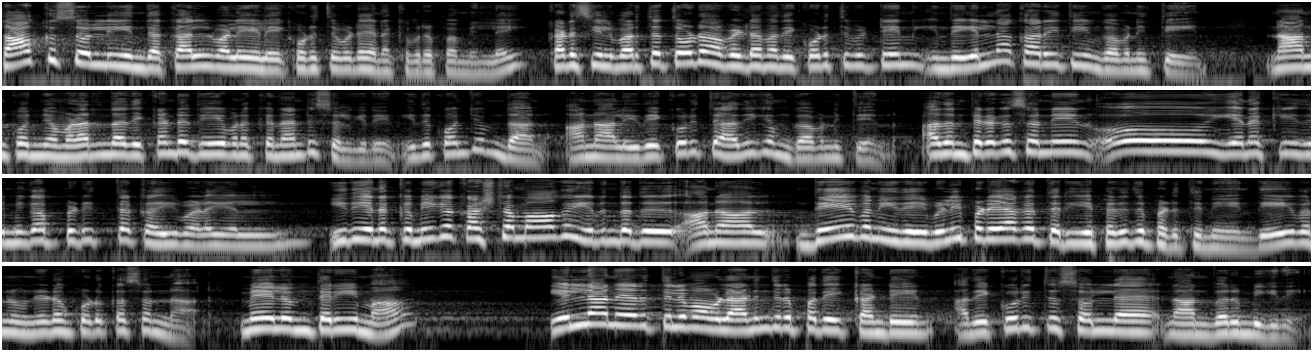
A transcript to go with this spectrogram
சாக்கு சொல்லி இந்த கல் வளையலை கொடுத்துவிட எனக்கு விருப்பமில்லை. கடைசியில் வருத்தத்தோடு அவளிடம் அதை கொடுத்து விட்டேன் இந்த எல்லா காரியத்தையும் கவனித்தேன். நான் கொஞ்சம் வளர்ந்ததைக் கண்டு தேவனுக்கு நன்றி சொல்கிறேன். இது கொஞ்சம் தான் ஆனால் இதை குறித்து அதிகம் கவனித்தேன். அதன் பிறகு சொன்னேன் ஓ எனக்கு இது மிக பிடித்த கை வளையல். இது எனக்கு மிக கஷ்டமாக இருந்தது. ஆனால் தேவன் இதை வெளிப்படையாக தெரிய பெரிதுபடுத்தினேன். தேவன் உன்னிடம் கொடுக்க சொன்னார். மேலும் தெரியுமா? எல்லா நேரத்திலும் அவள் அணிந்திருப்பதைக் கண்டேன். அதை குறித்து சொல்ல நான் விரும்புகிறேன்.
